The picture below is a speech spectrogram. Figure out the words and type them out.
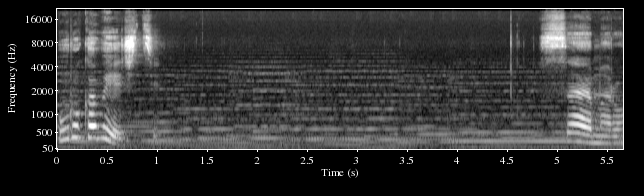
у рукавичці? Семеро.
